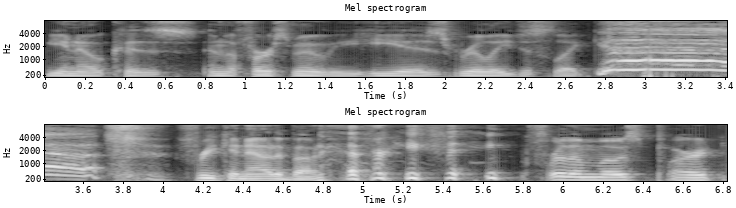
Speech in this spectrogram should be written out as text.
you know, because in the first movie, he is really just like, yeah, freaking out about everything for the most part.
